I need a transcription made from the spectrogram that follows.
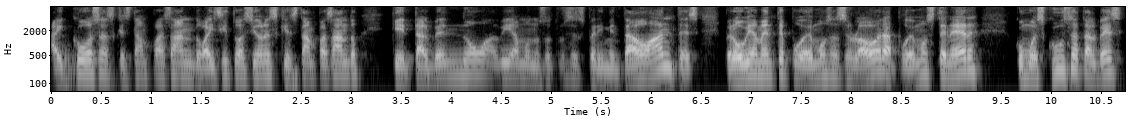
Hay cosas que están pasando, hay situaciones que están pasando que tal vez no habíamos nosotros experimentado antes, pero obviamente podemos hacerlo ahora. Podemos tener como excusa tal vez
